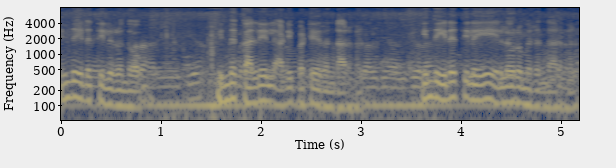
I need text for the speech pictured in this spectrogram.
இந்த இடத்தில் இருந்தோம் இந்த கல்லில் அடிபட்டு இருந்தார்கள். இந்த இடத்திலேயே எல்லோரும் இருந்தார்கள்.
